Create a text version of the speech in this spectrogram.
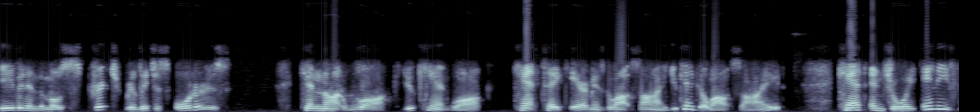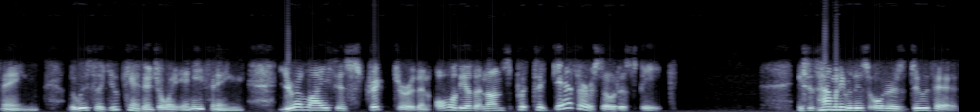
even in the most strict religious orders, cannot walk? You can't walk, can't take air, means go outside. You can't go outside can't enjoy anything. Luisa, you can't enjoy anything. Your life is stricter than all the other nuns put together, so to speak. He says, how many religious orders do this?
